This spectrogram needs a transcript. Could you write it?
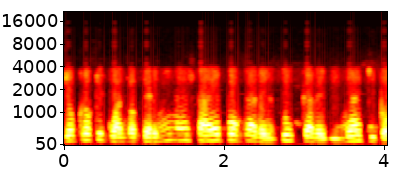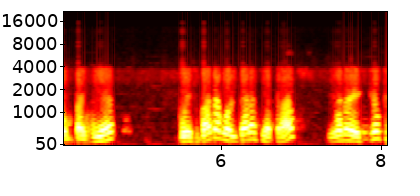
yo creo que cuando termine esta época del Tuca, de Guiñac y compañía, pues van a voltar hacia atrás y van a decir, ok,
